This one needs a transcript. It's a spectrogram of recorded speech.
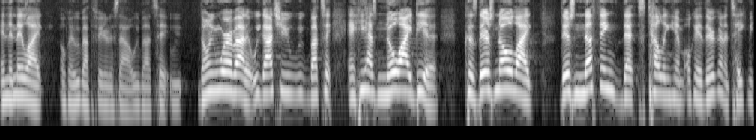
and then they like, okay, we about to figure this out. We about to take, we, don't even worry about it. We got you. We about to take, and he has no idea because there's no like, there's nothing that's telling him, okay, they're gonna take me.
